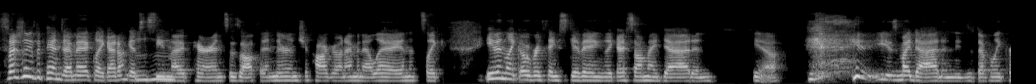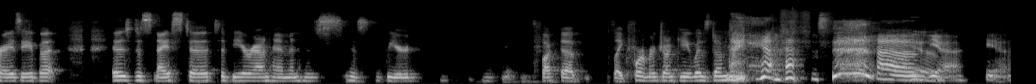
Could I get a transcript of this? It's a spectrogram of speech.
Especially with the pandemic. Like, I don't get to see Mhm. my parents as often. They're in Chicago and I'm in LA. And it's like, even like over Thanksgiving, like I saw my dad and, you know, he's my dad and he's definitely crazy, but it was just nice to to be around him and his his weird fucked up like former junkie wisdom that he has. um, Yeah. yeah. Yeah.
